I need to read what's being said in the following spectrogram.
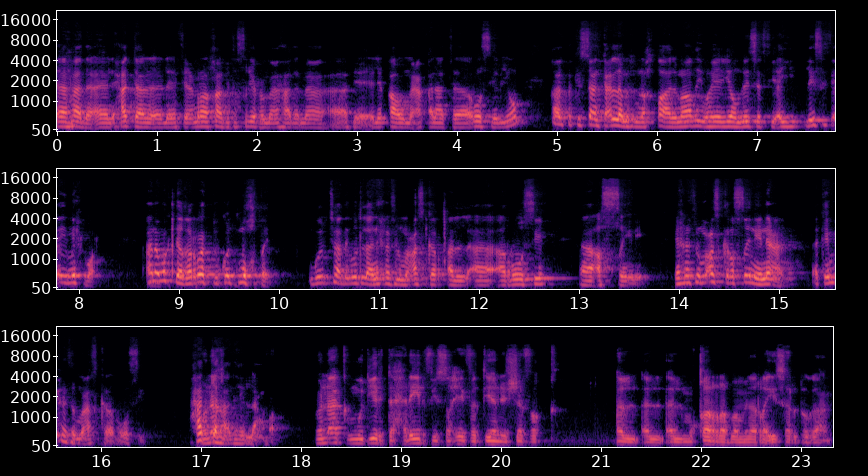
هذا يعني حتى في عمران خان في تصريحه مع هذا مع في لقائه مع قناة روسيا اليوم قال باكستان تعلمت من اخطاء الماضي وهي اليوم ليست في أي ليست في أي محور. أنا وقتها غردت وكنت مخطئ قلت هذا قلت لا نحن في المعسكر الروسي الصيني. إحنا في المعسكر الصيني نعم لكن إحنا في المعسكر الروسي حتى هذه اللحظة. هناك مدير تحرير في صحيفه ديان الشفق المقربة من الرئيس أردوغان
